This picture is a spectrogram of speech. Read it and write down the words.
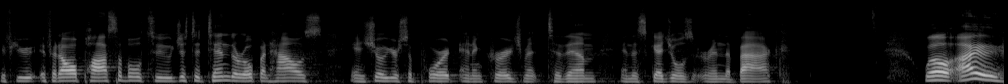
if, you, if at all possible, to just attend their open house and show your support and encouragement to them. And the schedules are in the back. Well, I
